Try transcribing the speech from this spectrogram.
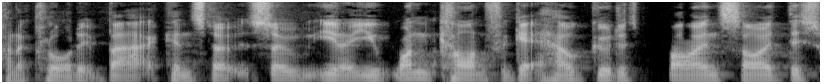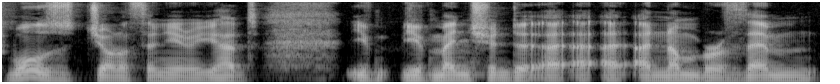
kind of clawed it back. And so, so you know, you, one can't forget how good a Bayern side this was, Jonathan. You know, you had you've, you've mentioned a, a, a number of them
